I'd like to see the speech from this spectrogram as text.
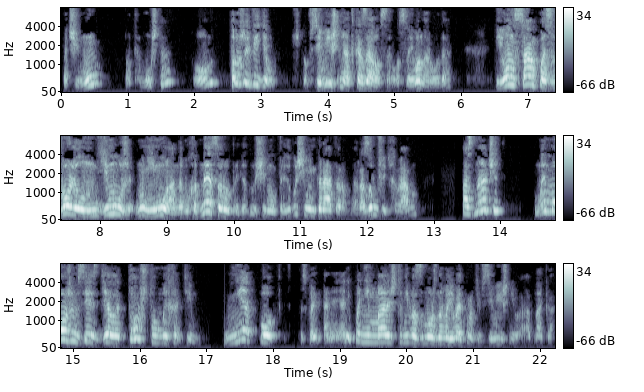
Почему? Потому что он тоже видел, что Всевышний отказался от своего народа, и он сам позволил ему же, ну не ему, а на Навуходнецеру, предыдущему, предыдущим императорам, разрушить храм. А значит, мы можем здесь делать то, что мы хотим. Не под... Они, они понимали, что невозможно воевать против Всевышнего, однако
